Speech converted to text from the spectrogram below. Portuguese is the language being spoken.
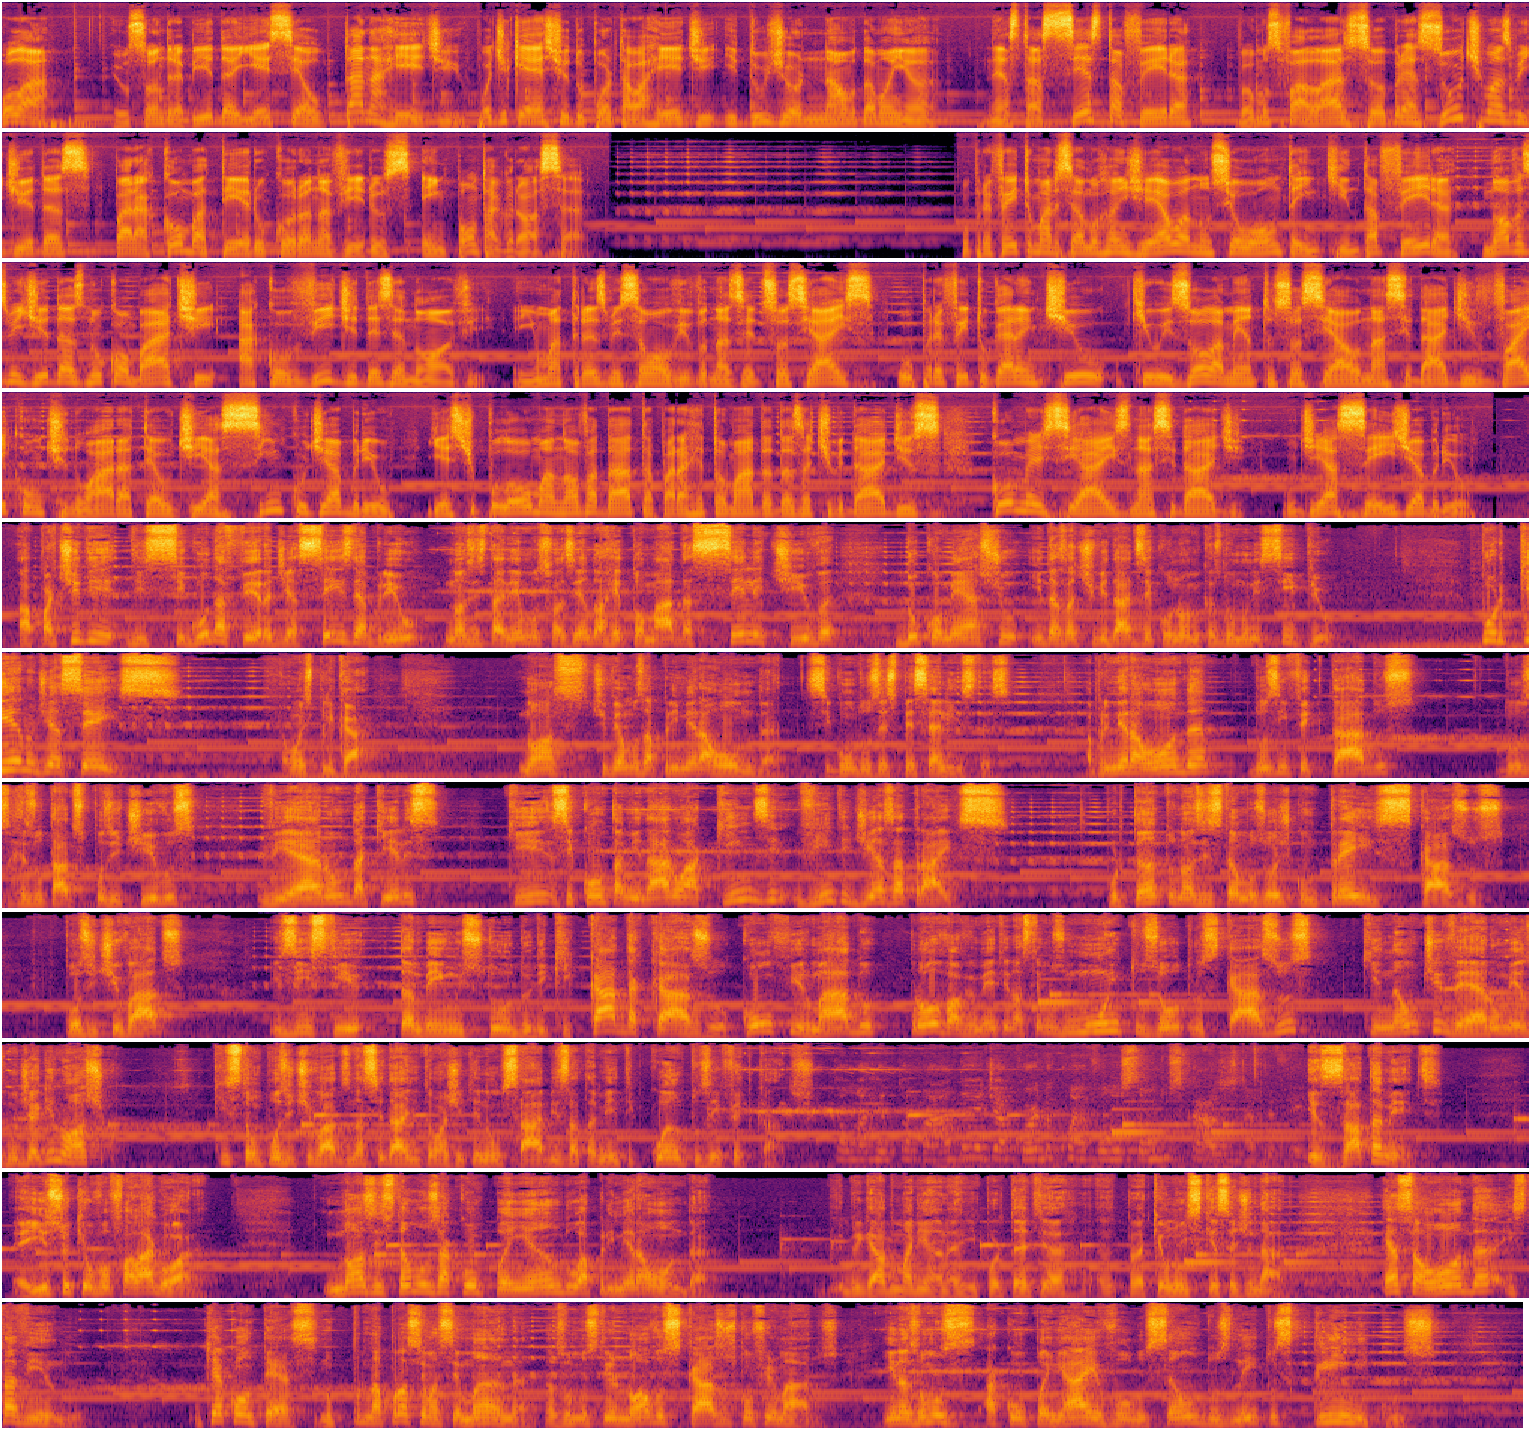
Olá, eu sou André Bida e esse é o Tá na Rede, o podcast do Portal A Rede e do Jornal da Manhã. Nesta sexta-feira, vamos falar sobre as últimas medidas para combater o coronavírus em Ponta Grossa. O prefeito Marcelo Rangel anunciou ontem, quinta-feira, novas medidas no combate à Covid-19. Em uma transmissão ao vivo nas redes sociais, o prefeito garantiu que o isolamento social na cidade vai continuar até o dia 5 de abril e estipulou uma nova data para a retomada das atividades comerciais na cidade, o dia 6 de abril. A partir de, de segunda-feira, dia 6 de abril, nós estaremos fazendo a retomada seletiva do comércio e das atividades econômicas no município. Por que no dia 6? Então, vamos explicar. Nós tivemos a primeira onda, segundo os especialistas. A primeira onda dos infectados, dos resultados positivos, vieram daqueles que se contaminaram há 15, 20 dias atrás. Portanto, nós estamos hoje com três casos positivados. Existe também um estudo de que cada caso confirmado, provavelmente nós temos muitos outros casos que não tiveram o mesmo diagnóstico, que estão positivados na cidade, então a gente não sabe exatamente quantos infectados. Então a retomada é de acordo com a evolução dos casos, né, prefeito? Exatamente. É isso que eu vou falar agora. Nós estamos acompanhando a primeira onda. Obrigado, Mariana. É importante é, para que eu não esqueça de nada. Essa onda está vindo. O que acontece? No, na próxima semana, nós vamos ter novos casos confirmados. E nós vamos acompanhar a evolução dos leitos clínicos.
